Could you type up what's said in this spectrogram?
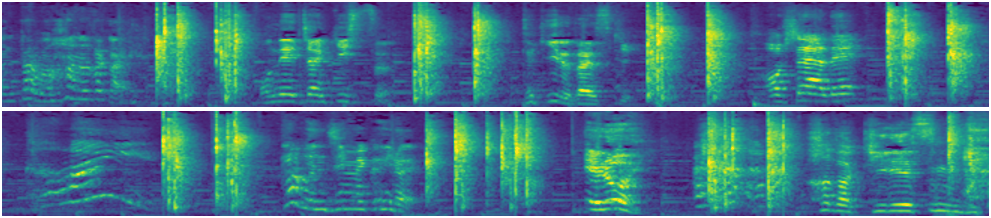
うん多分鼻高い。お姉ちゃん気質。テキーラ大好き。おしゃれ。かわいい。多分人脈広い。エロい。肌綺麗すぎる。仕事言う。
